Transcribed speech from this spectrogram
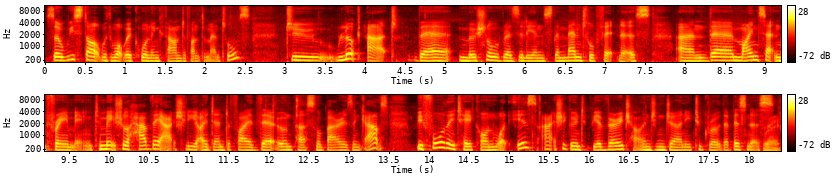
So we start with what we're calling founder fundamentals to look at their emotional resilience, their mental fitness, and their mindset and framing to make sure have they actually identified their own personal barriers and gaps before they take on what is actually going to be a very challenging journey to grow their business. Right.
